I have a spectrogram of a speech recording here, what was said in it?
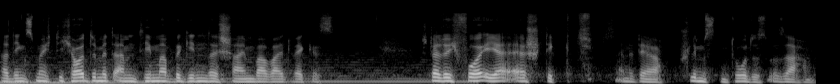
Allerdings möchte ich heute mit einem Thema beginnen, das scheinbar weit weg ist. Stellt euch vor, ihr erstickt. Das ist eine der schlimmsten Todesursachen.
